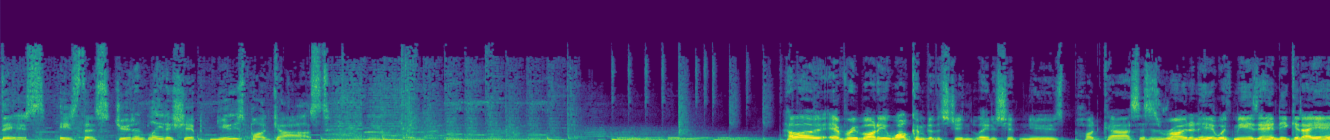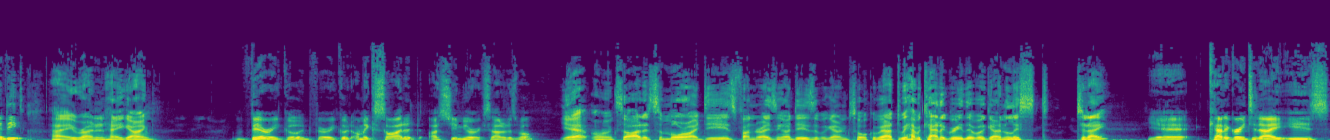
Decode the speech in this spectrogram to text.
This is the Student Leadership News Podcast. Hello, everybody. Welcome to the Student Leadership News Podcast. This is Ronan here. With me is Andy. G'day, Andy. Hey, Ronan, how you going? Very good, very good. I'm excited. I assume you're excited as well. Yeah, I'm excited. Some more ideas, fundraising ideas that we're going to talk about. Do we have a category that we're going to list today? Yeah. Category today is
